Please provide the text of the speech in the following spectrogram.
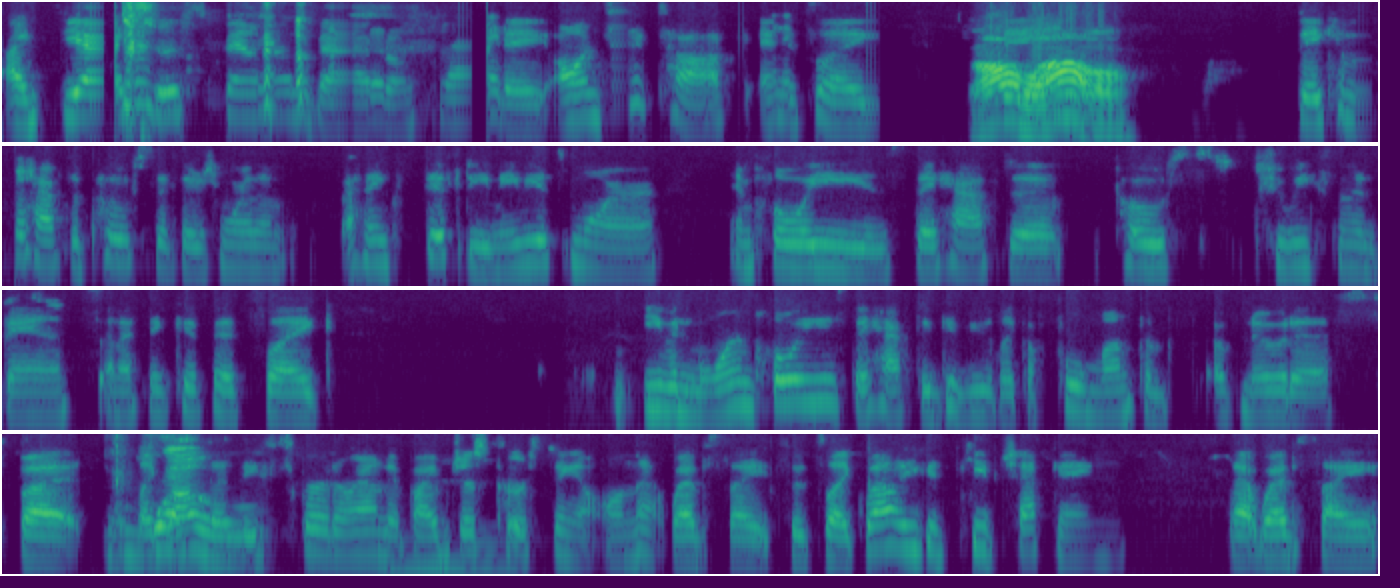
I yeah, I just found out about it on Friday on TikTok, and it's like Oh They- wow. they can they have to post if there's more than I think 50, maybe it's more employees. They have to post two weeks in advance, and I think if it's like even more employees, they have to give you like a full month of, of notice. But like I said, they skirt around it by just posting it on that website. So it's like, well, you could keep checking that website.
